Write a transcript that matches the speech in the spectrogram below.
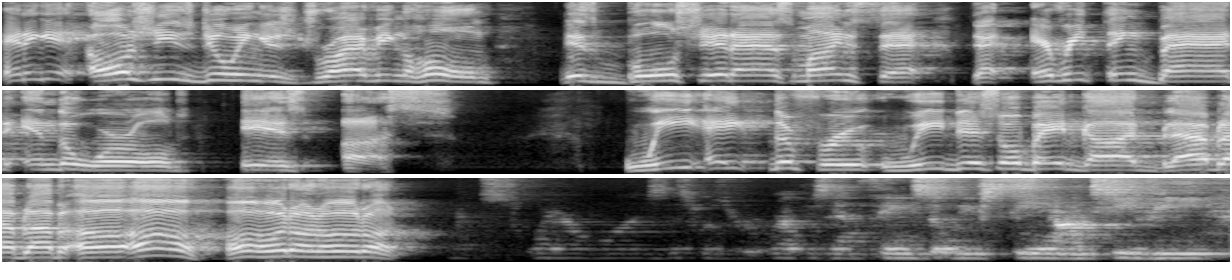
And again, all she's doing is driving home this bullshit ass mindset that everything bad in the world is us. We ate the fruit, we disobeyed God, blah, blah, blah, blah. Oh, oh, oh, hold on, hold on. swear words. This would represent things that we've seen on TV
